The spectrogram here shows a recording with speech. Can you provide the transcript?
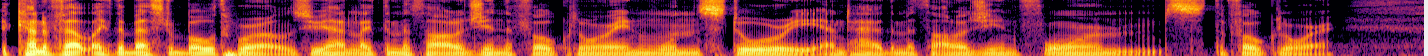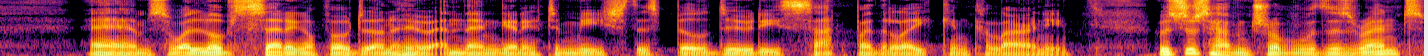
It kind of felt like the best of both worlds. You had like the mythology and the folklore in one story, and how the mythology informs the folklore. Um, so I loved setting up O'Donoghue and then getting to meet this Bill Doody sat by the lake in Killarney, who's just having trouble with his rent.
